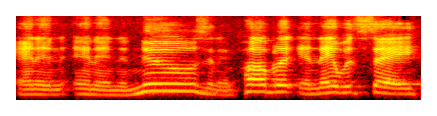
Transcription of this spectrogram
and in, and in the news and in public and they would say,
